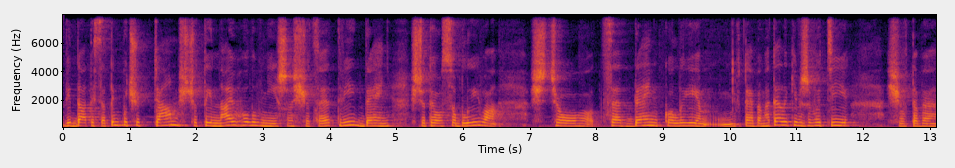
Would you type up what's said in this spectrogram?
віддатися тим почуттям, що ти найголовніша, що це твій день, що ти особлива, що це день, коли в тебе метелики в животі, що в тебе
